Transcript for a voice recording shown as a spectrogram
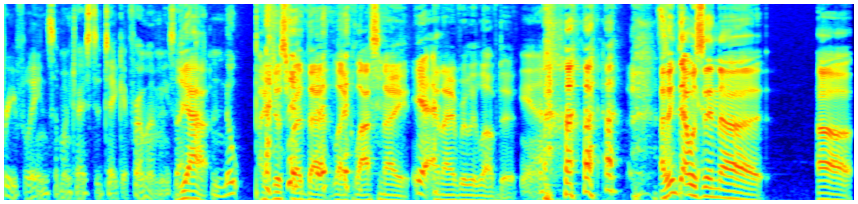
briefly. And someone tries to take it from him. He's like, Yeah. nope. I just read that like last night Yeah. and I really loved it. Yeah, I think that was in uh uh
